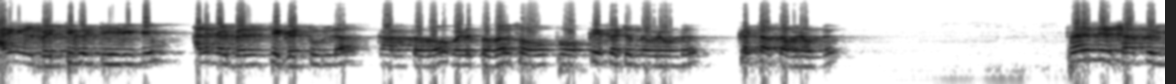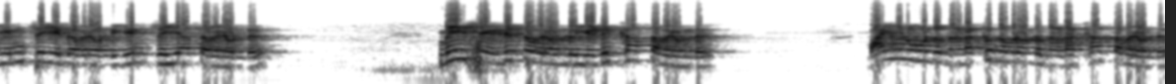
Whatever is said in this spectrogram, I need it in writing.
അരയിൽ ബെൽറ്റ് കെട്ടിയിരിക്കും. അല്ലെങ്കിൽ ബെൽറ്റ് കെട്ടില്ല കറുത്തതോ വെളുത്തതോ ചുവപ്പോ ഒക്കെ കെട്ടുന്നവരുണ്ട് കെട്ടാത്തവരുണ്ട്. പാന്റ് ഷർട്ട് ഇൻ ചെയ്തവരുണ്ട് ഇൻ ചെയ്യാത്തവരുണ്ട്. മീശ എടുത്തവരുണ്ട് എടുക്കാത്തവരുണ്ട്. ബൈബിൾ കൊണ്ട് നടക്കുന്നവരുണ്ട് നടക്കാത്തവരുണ്ട്.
